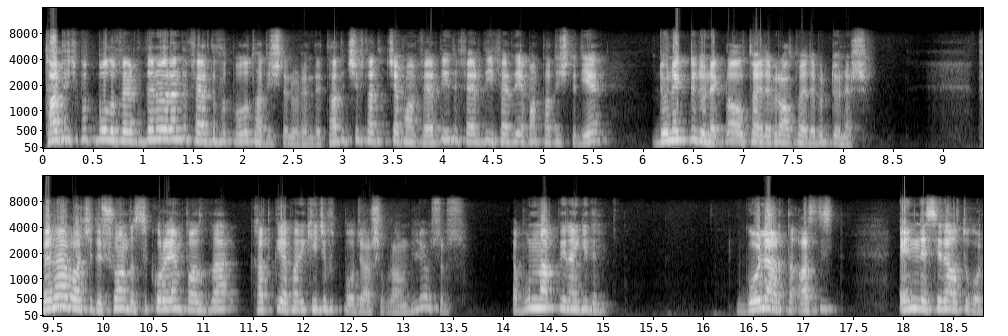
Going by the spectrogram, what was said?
Tadiç futbolu Ferdi'den öğrendi. Ferdi futbolu Tadiç'ten öğrendi. Tadiç'i Tadiç yapan Ferdi'ydi. Ferdi'yi Ferdi yapan Tadiç'ti diye dönekli dönekli 6 ayda bir 6 ayda bir döner. Fenerbahçe'de şu anda skora en fazla katkı yapan ikinci futbolcu Arşi Brown biliyor musunuz? Ya bunun aklıyla gidin. Gol artı asist en nesili 6 gol.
